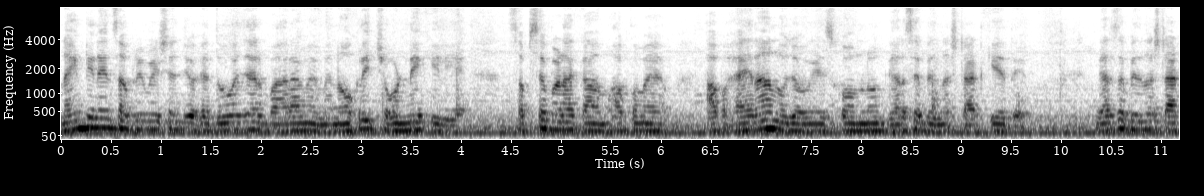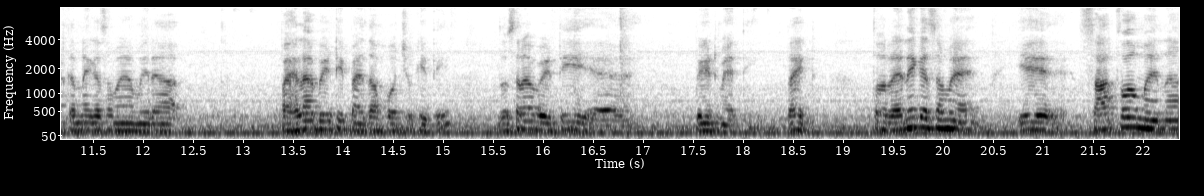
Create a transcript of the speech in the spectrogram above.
99 सप्लीमेशन जो है 2012 में मैं नौकरी छोड़ने के लिए सबसे बड़ा काम आपको मैं आप हैरान हो जाओगे इसको हम लोग घर से बिज़नेस स्टार्ट किए थे। घर से बिज़नेस स्टार्ट करने के समय मेरा पहला बेटी पैदा हो चुकी थी, दूसरा बेटी पेट में थी राइट तो रहने के समय ये सातवां महीना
